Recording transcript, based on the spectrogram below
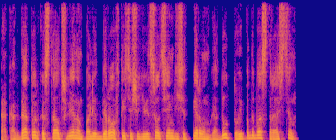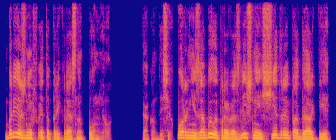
А когда только стал членом Политбюро в 1971 году, то и подобострастен. Брежнев это прекрасно помнил. Как он до сих пор не забыл и про различные щедрые подарки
